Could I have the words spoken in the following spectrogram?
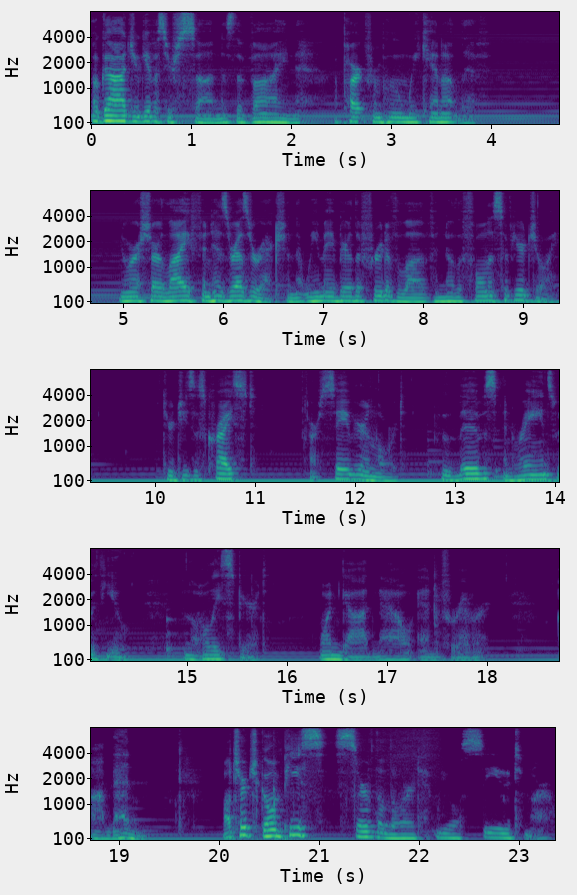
O oh God, you give us your Son as the vine, apart from whom we cannot live. Nourish our life in his resurrection, that we may bear the fruit of love and know the fullness of your joy. Through Jesus Christ, our Savior and Lord, who lives and reigns with you in the Holy Spirit, one God, now and forever. Amen. Well, church, go in peace, serve the Lord. We will see you tomorrow.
